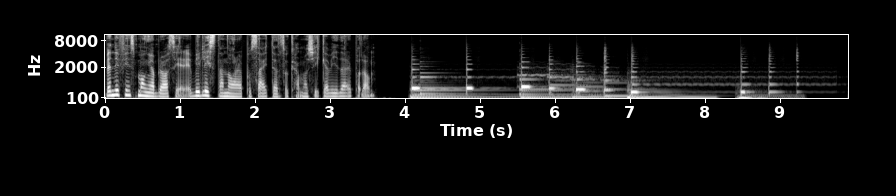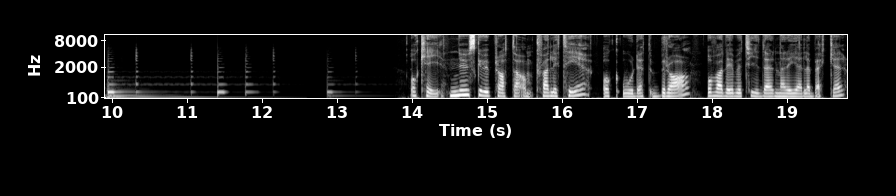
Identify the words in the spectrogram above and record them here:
Men det finns många bra serier. Vi listar några på sajten så kan man kika vidare på dem. Okej, nu ska vi prata om kvalitet och ordet bra och vad det betyder när det gäller böcker.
